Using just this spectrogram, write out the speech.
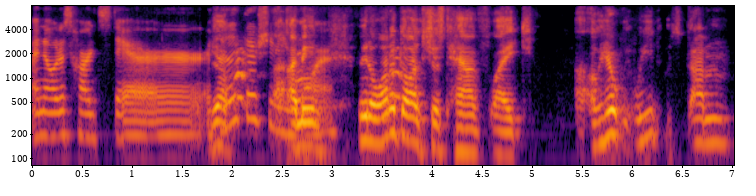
I noticed hard stare. I Yeah. feel like there should be I mean. I mean, a lot of dogs just have like, oh, here we um,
